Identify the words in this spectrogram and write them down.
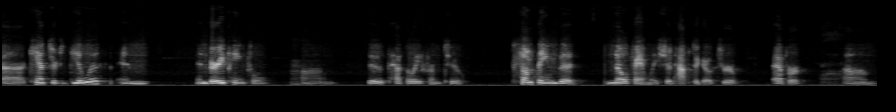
uh, cancer to deal with and and very painful um, to pass away from too. Something that no family should have to go through ever. Um,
